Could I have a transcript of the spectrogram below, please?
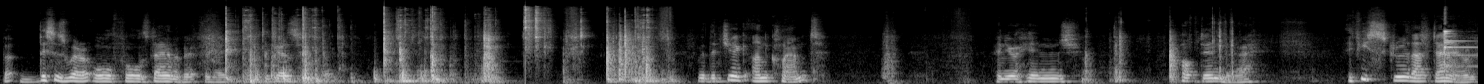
But this is where it all falls down a bit for me because with the jig unclamped and your hinge popped in there, if you screw that down,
